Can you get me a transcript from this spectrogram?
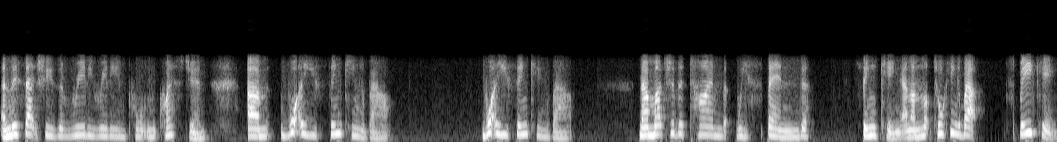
And this actually is a really, really important question. Um, what are you thinking about? What are you thinking about? Now, much of the time that we spend thinking, and I'm not talking about speaking,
